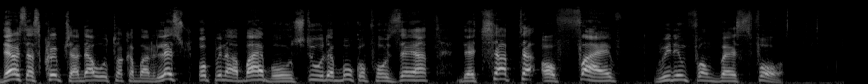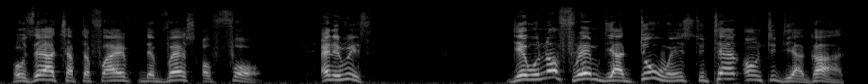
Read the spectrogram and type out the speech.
there's a scripture that we'll talk about. Let's open our Bibles to the book of Hosea, the chapter of 5, reading from verse 4. Hosea chapter 5, the verse of 4. And it reads, They will not frame their doings to turn unto their God,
